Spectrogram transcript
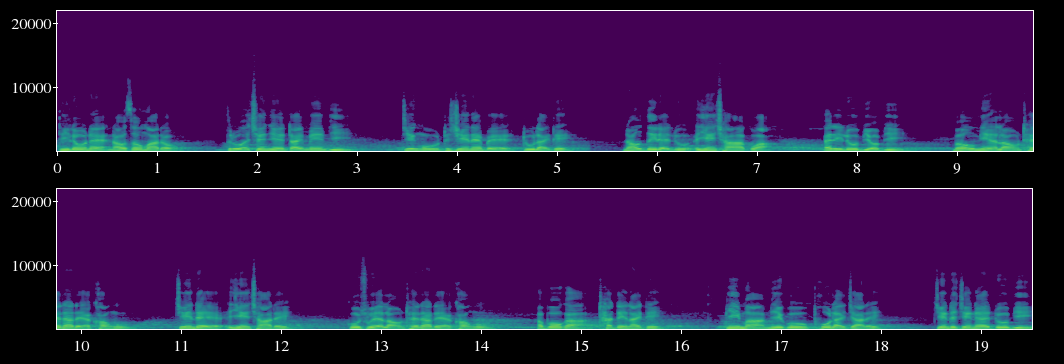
ဒီလိုနဲ့နောက်ဆုံးမှာတော့သူတို့အချင်းချင်းတိုင်မင်းပြီးကျင်းကိုတခြင်းနဲ့ပဲတူးလိုက်တယ်နောက်သေးတဲ့လူအရင်ချားกว่าအဲ့ဒီလိုပြောပြီးမအုံမြင်အလောင်းထဲထားတဲ့အခေါင်းကိုကျင်းတဲ့အရင်ချတယ်ကိုရွှေအလောင်းထဲထားတဲ့အခေါင်းကိုအပေါ်ကထပ်တင်လိုက်တယ် ပြီးမှမြေကိုဖိုးလိုက်ကြတယ်ကျင်းတခြင်းနဲ့တူးပြီး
